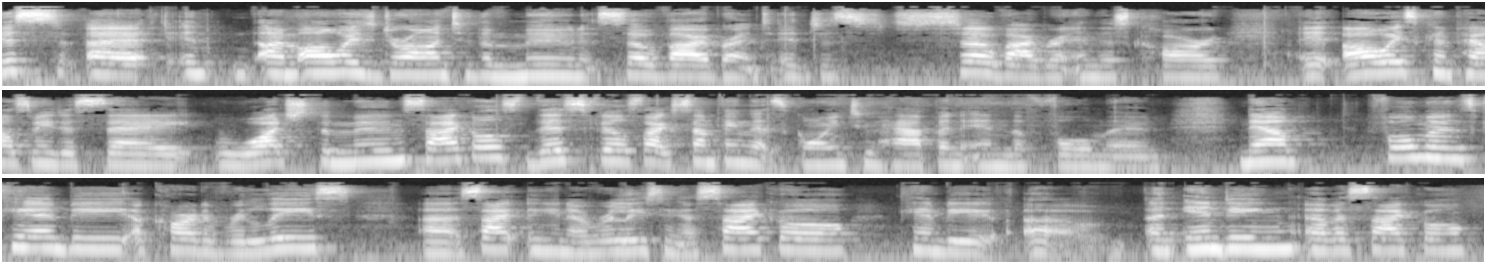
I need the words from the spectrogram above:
This, uh, in, I'm always drawn to the moon. It's so vibrant. It's just so vibrant in this card. It always compels me to say, watch the moon cycles. This feels like something that's going to happen in the full moon. Now, full moons can be a card of release, uh, you know, releasing a cycle, can be uh, an ending of a cycle.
